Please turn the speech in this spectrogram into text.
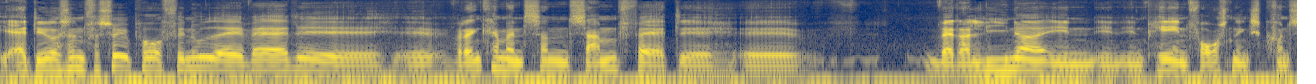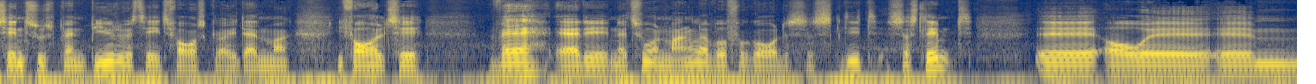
Ja, det er jo sådan et forsøg på at finde ud af, hvad er det, øh, hvordan kan man sådan sammenfatte, øh, hvad der ligner en, en, en pæn forskningskonsensus blandt biodiversitetsforskere i Danmark i forhold til, hvad er det, naturen mangler, hvorfor går det så, slidt, så slemt, øh, og øh, øh,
